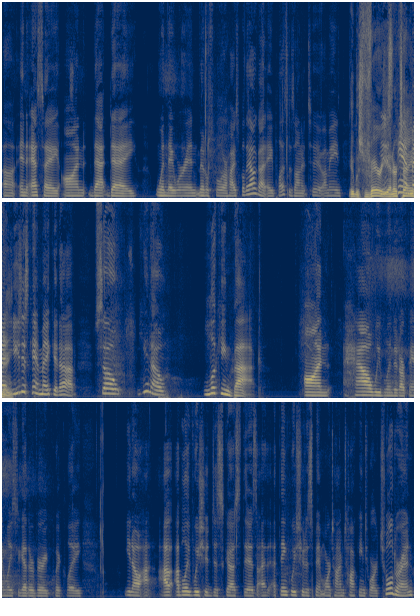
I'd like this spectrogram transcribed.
uh, an essay on that day when they were in middle school or high school. They all got A pluses on it too. I mean, it was very entertaining. Make, you just can't make it up. So, you know, looking back on how we blended our families together very quickly, you know, I, I, I believe we should discuss this. I, I think we should have spent more time talking to our children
